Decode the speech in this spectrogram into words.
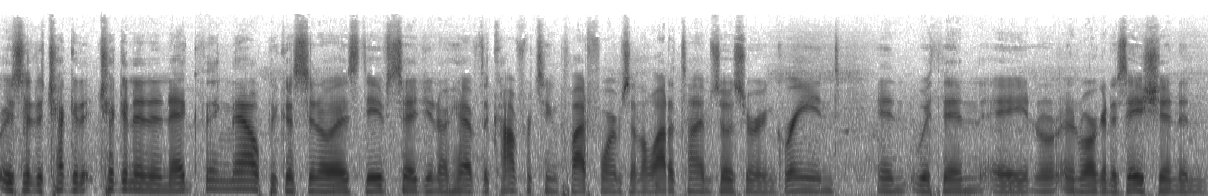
is it a chicken, and an egg thing now? Because you know, as Dave said, you know, you have the conferencing platforms, and a lot of times those are ingrained in within a, an organization, and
